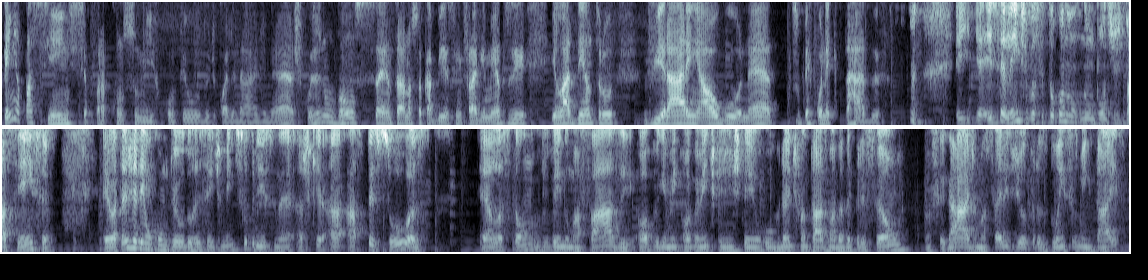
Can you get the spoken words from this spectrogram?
tenha paciência para consumir conteúdo de qualidade, né? As coisas não vão entrar na sua cabeça em fragmentos e, e lá dentro virarem algo, né, super conectado. É excelente, você tocou num, num, ponto de paciência. Eu até gerei um conteúdo recentemente sobre isso, né? Acho que a, as pessoas elas estão vivendo uma fase, obviamente, que a gente tem o grande fantasma da depressão, ansiedade, uma série de outras doenças mentais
